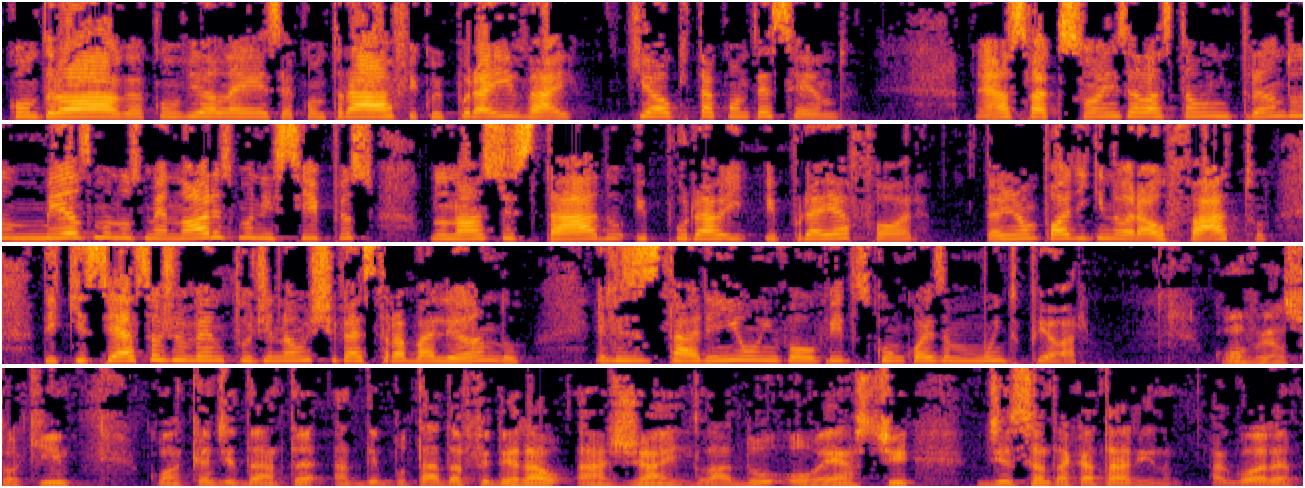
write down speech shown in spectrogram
com droga, com violência, com tráfico e por aí vai, que é o que está acontecendo. Né? As facções elas estão entrando mesmo nos menores municípios do nosso estado e por aí, e por aí afora. Então a gente não pode ignorar o fato de que se essa juventude não estivesse trabalhando, eles estariam envolvidos com coisa muito pior. Converso aqui com a candidata a deputada federal Ajay, lá do oeste de Santa Catarina. Agora,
